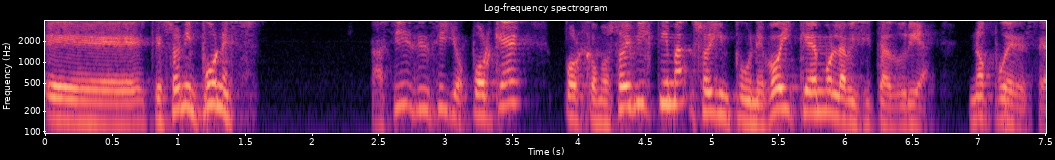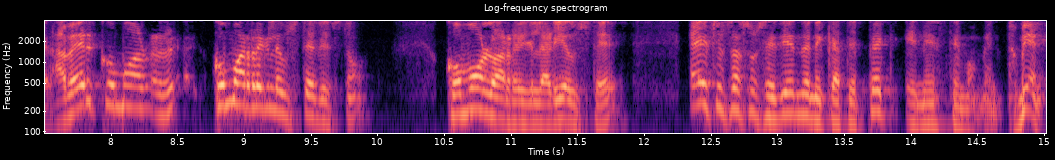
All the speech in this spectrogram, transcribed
eh, que son impunes. Así de sencillo. ¿Por qué? Porque como soy víctima, soy impune. Voy y quemo la visitaduría. No puede ser. A ver cómo, cómo arregla usted esto. ¿Cómo lo arreglaría usted? Esto está sucediendo en Ecatepec en este momento. Bien,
